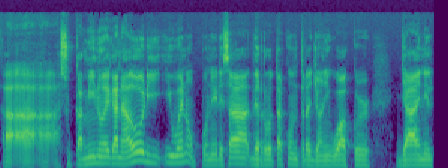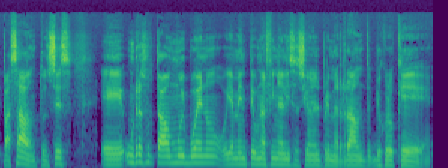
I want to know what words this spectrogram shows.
a, su camino de ganador. Y, y, bueno, poner esa derrota contra Johnny Walker ya en el pasado. Entonces, eh, un resultado muy bueno. Obviamente, una finalización en el primer round. Yo creo que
